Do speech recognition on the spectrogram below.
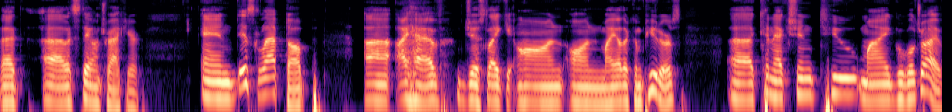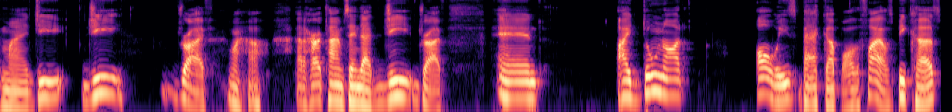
uh, uh, let's stay on track here. And this laptop, uh, I have just like on on my other computers, uh, connection to my Google Drive, my G G Drive. Wow, I had a hard time saying that G Drive, and I do not always back up all the files because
